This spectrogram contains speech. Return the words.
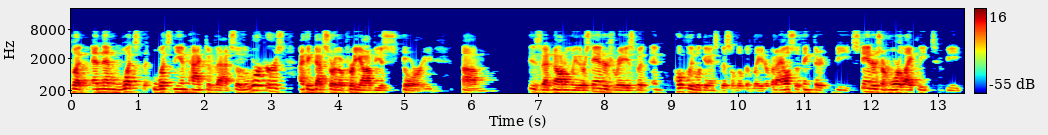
but and then what's the, what's the impact of that? So the workers, I think that's sort of a pretty obvious story. Um, is that not only their standards raised, but and hopefully we'll get into this a little bit later. But I also think that the standards are more likely to be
